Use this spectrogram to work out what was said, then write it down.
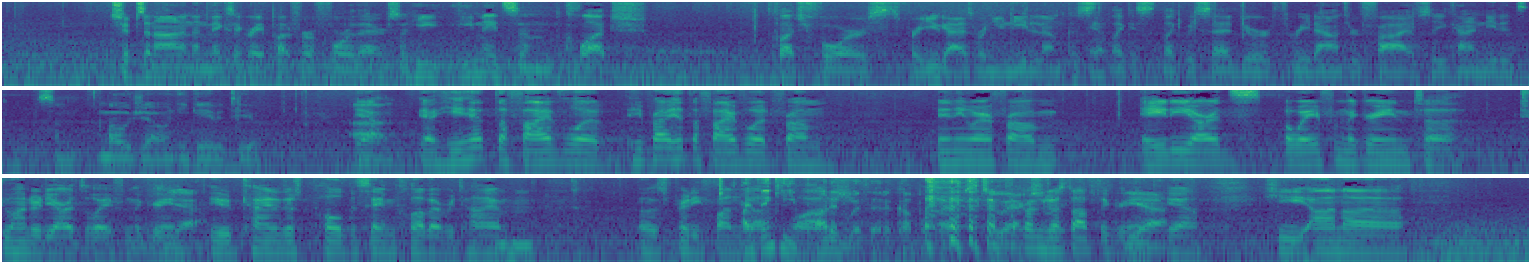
chips it on, and then makes a great putt for a four there. So he he made some clutch clutch fours for you guys when you needed them because Yeah. like like we said you're three down through five so you kind of needed some mojo and he gave it to you Yeah, Um, yeah. He hit the five wood. He probably hit the five wood from anywhere from eighty yards away from the green to two hundred yards away from the green. Yeah. He would kind of just pull the same club every time. It was pretty fun. I think he watch. putted with it a couple times too actually from just off the green. yeah yeah. He on uh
